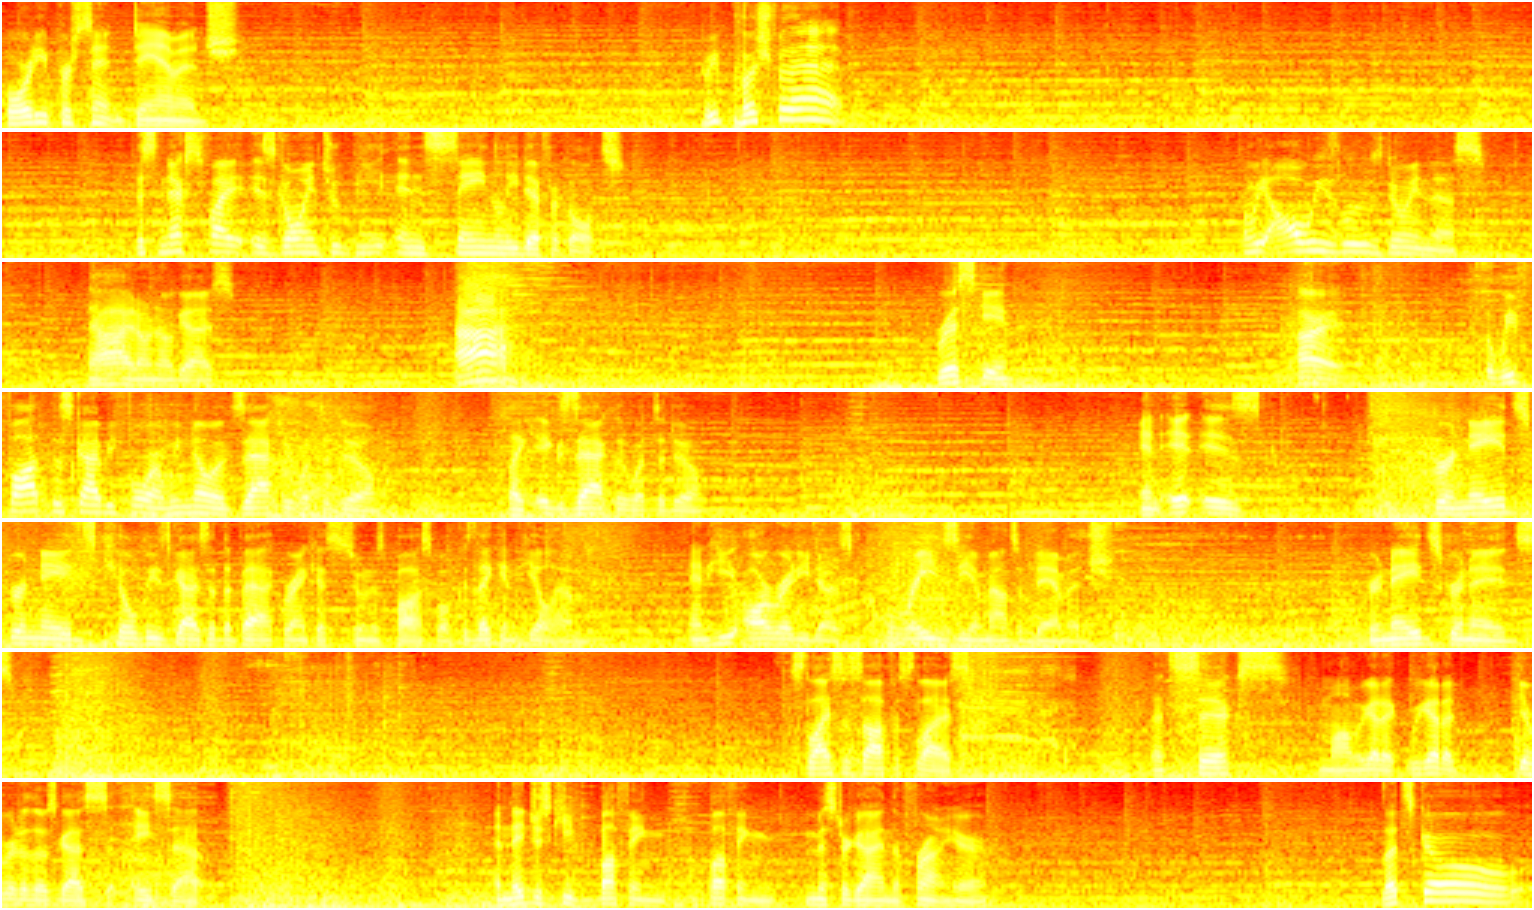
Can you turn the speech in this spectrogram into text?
40% damage. Do we push for that? This next fight is going to be insanely difficult. And we always lose doing this. Ah, I don't know, guys. Ah! Risky. Alright. So we've fought this guy before and we know exactly what to do. Like, exactly what to do. And it is grenades, grenades, kill these guys at the back rank as soon as possible because they can heal him. And he already does crazy amounts of damage. Grenades, grenades. Slice us off a slice. That's six. Come on, we gotta we gotta get rid of those guys ASAP. And they just keep buffing buffing Mr. Guy in the front here. Let's go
